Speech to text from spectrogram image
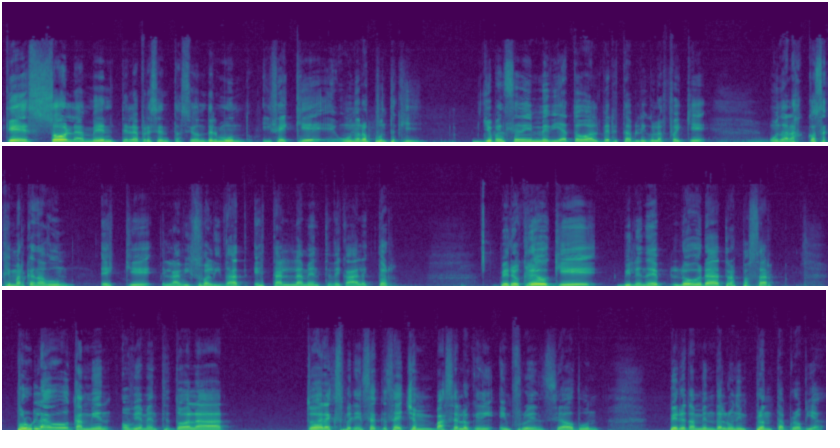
que es solamente la presentación del mundo. Y sabes que uno de los puntos que yo pensé de inmediato al ver esta película fue que una de las cosas que marcan a Dune es que la visualidad está en la mente de cada lector. Pero creo que Villeneuve logra traspasar, por un lado, también, obviamente, toda la, toda la experiencia que se ha hecho en base a lo que ha influenciado Dune, pero también darle una impronta propia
